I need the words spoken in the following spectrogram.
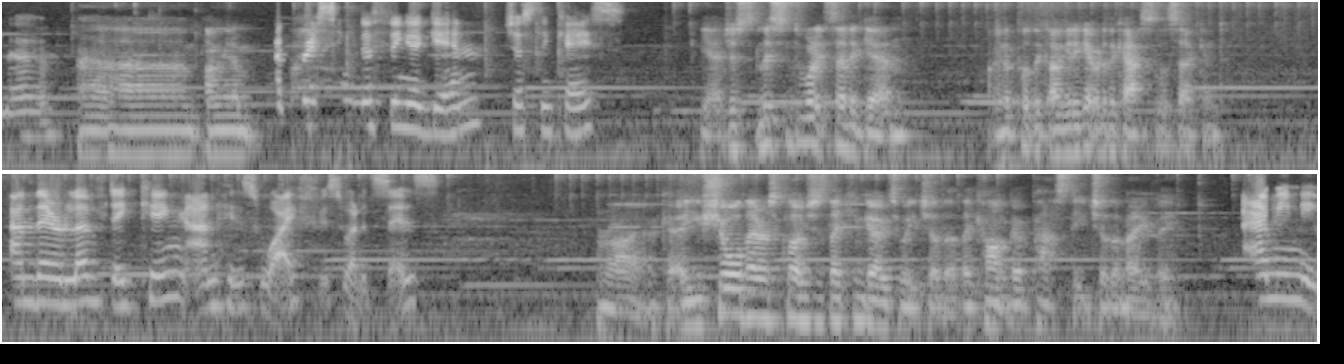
no. Um, I'm gonna. I'm pressing the thing again, just in case. Yeah, just listen to what it said again. I'm gonna put the. I'm gonna get rid of the castle a second. And there lived a king and his wife, is what it says. Right. Okay. Are you sure they're as close as they can go to each other? They can't go past each other, maybe. I mean,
